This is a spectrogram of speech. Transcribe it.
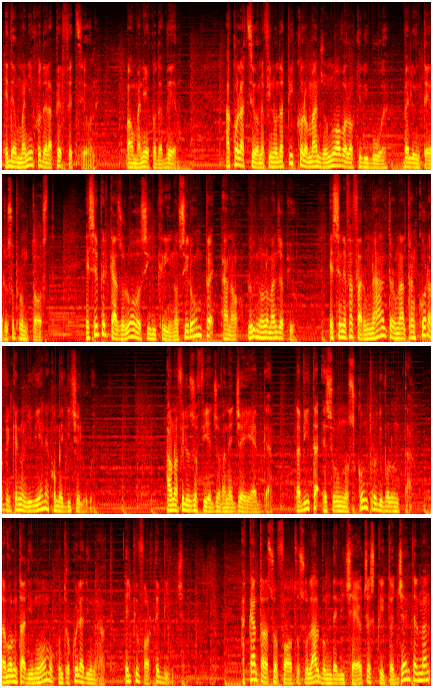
Ed è un maniaco della perfezione, ma un maniaco davvero. A colazione fino da piccolo mangia un uovo all'occhio di bue, bello intero, sopra un toast, e se per caso l'uovo si incrina o si rompe, ah no, lui non lo mangia più. E se ne fa fare un'altra e un'altra ancora finché non gli viene come dice lui. Ha una filosofia giovane J. Edgar. La vita è solo uno scontro di volontà, la volontà di un uomo contro quella di un altro, e il più forte vince. Accanto alla sua foto sull'album del liceo c'è scritto Gentleman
